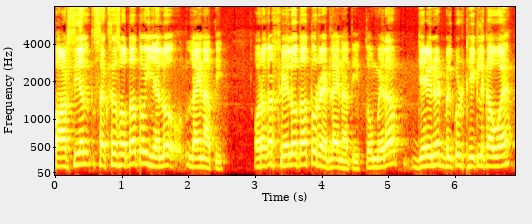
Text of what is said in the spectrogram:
पार्शियल सक्सेस होता तो येलो लाइन आती। और अगर फेल होता तो रेड लाइन आती। तो मेरा जे यूनिट बिल्कुल ठीक लिखा हुआ है।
